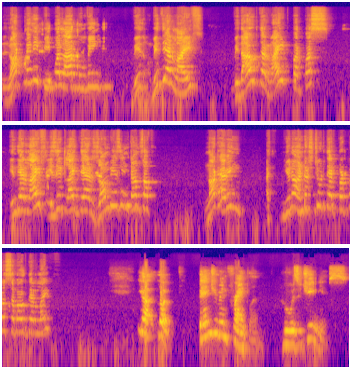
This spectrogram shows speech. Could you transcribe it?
lot many people are moving with with their lives without the right purpose in their lives? Is it like they are zombies in terms of not having, uh, you know, understood their purpose about their life? Yeah, look, Benjamin Franklin, who was a genius,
